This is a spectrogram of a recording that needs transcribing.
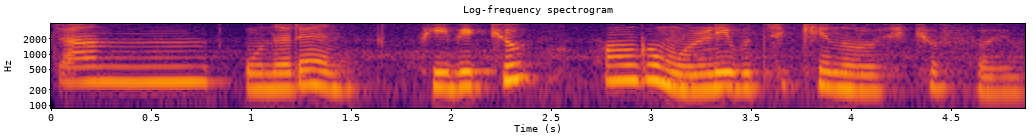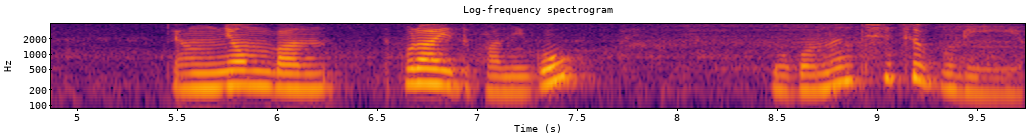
짠! 오늘은 BBQ 황금 올리브 치킨으로 시켰어요. 양념 반, 후라이드 반이고, 요거는 치즈볼이에요.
